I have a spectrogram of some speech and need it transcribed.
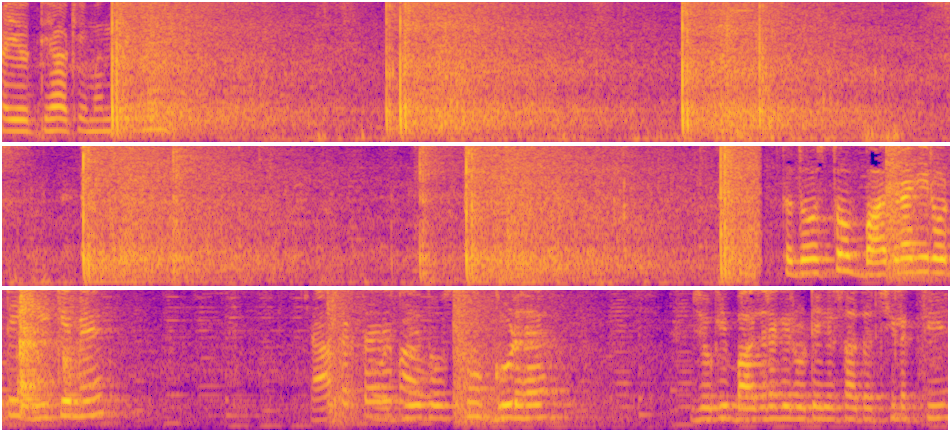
अयोध्या के मंदिर में। तो दोस्तों बाजरा की रोटी घी के में। क्या करता है ये दोस्तों गुड़ है। जो कि बाजरा की रोटी के साथ अच्छी लगती है।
